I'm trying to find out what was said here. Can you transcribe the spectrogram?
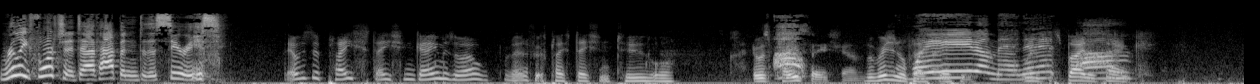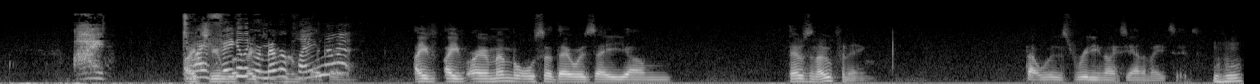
really fortunate to have happened to this series. There was a PlayStation game as well. I don't know if it was PlayStation 2 or It was PlayStation. the original PlayStation. Wait a with minute. the Spider Um, Tank. I do I, do- vaguely I remember playing that. game. I, I I remember also there was a um there was an opening that was really nicely animated. hmm Is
